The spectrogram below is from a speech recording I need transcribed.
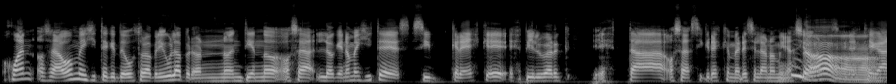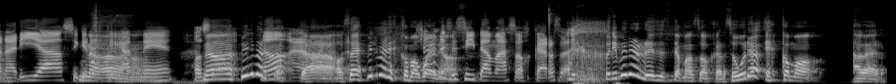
Juan, o sea, vos me dijiste que te gustó la película, pero no entiendo, o sea, lo que no me dijiste es si crees que Spielberg está, o sea, si crees que merece la nominación, No. si crees que ganaría, si crees No. que gane. O no, sea, Spielberg ¿no? ya está. Ah, O sea, Spielberg es como ya no bueno. necesita más Oscars. Primero no necesita más Oscar. Seguro es como. A ver.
